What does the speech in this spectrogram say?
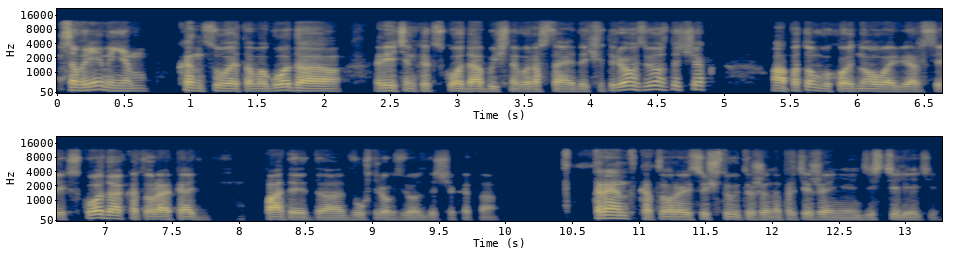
со временем, к концу этого года, рейтинг Xcode обычно вырастает до 4 звездочек, а потом выходит новая версия Xcode, которая опять падает до двух-трех звездочек. Это тренд, который существует уже на протяжении десятилетий.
